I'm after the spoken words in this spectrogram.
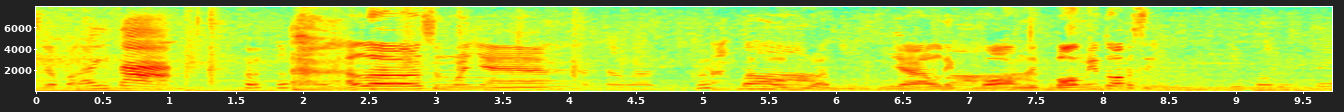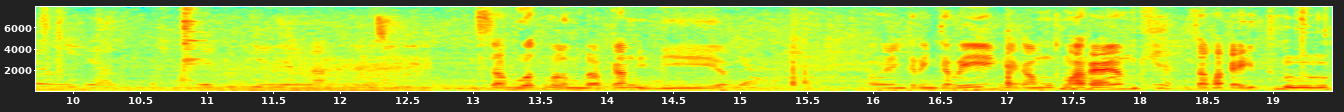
Siapa? Lalita Halo semuanya. Kita mau buat ya lip balm. Lip balm itu apa sih? lip balm itu yang biar biar bibirnya nggak kering Bisa buat melembabkan bibir. ya Kalau yang kering-kering kayak kamu kemarin bisa pakai itu.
